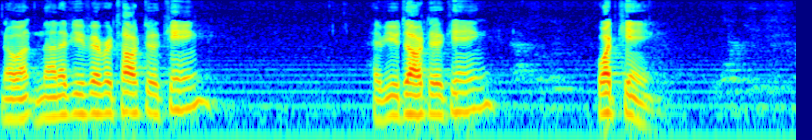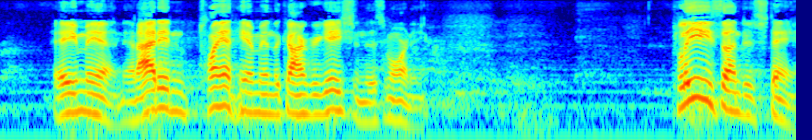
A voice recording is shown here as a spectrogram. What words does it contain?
No, none of you have ever talked to a king? Have you talked to a king? What king? Amen. And I didn't plant him in the congregation this morning. Please understand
